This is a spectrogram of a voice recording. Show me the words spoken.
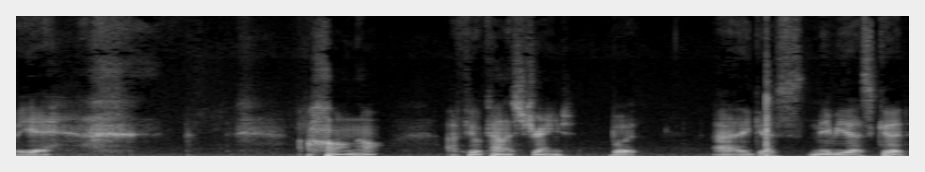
But yeah, I don't know. I feel kind of strange, but I guess maybe that's good.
